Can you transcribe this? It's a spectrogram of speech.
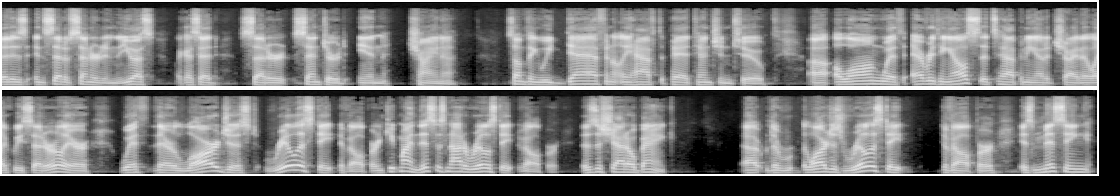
that is instead of centered in the US, like I said, centered, centered in China something we definitely have to pay attention to, uh, along with everything else that's happening out of China, like we said earlier, with their largest real estate developer. And keep in mind, this is not a real estate developer, this is a shadow bank. Uh, the r- largest real estate developer is missing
